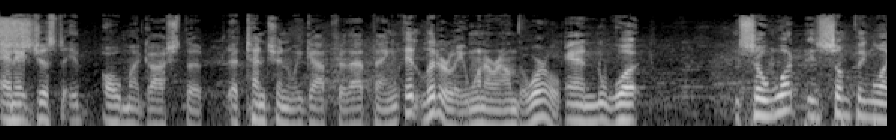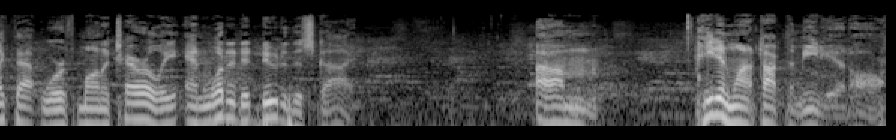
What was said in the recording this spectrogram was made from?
And it just, it, oh my gosh, the attention we got for that thing, it literally went around the world. and what? So, what is something like that worth monetarily, and what did it do to this guy? Um, He didn't want to talk to the media at all.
